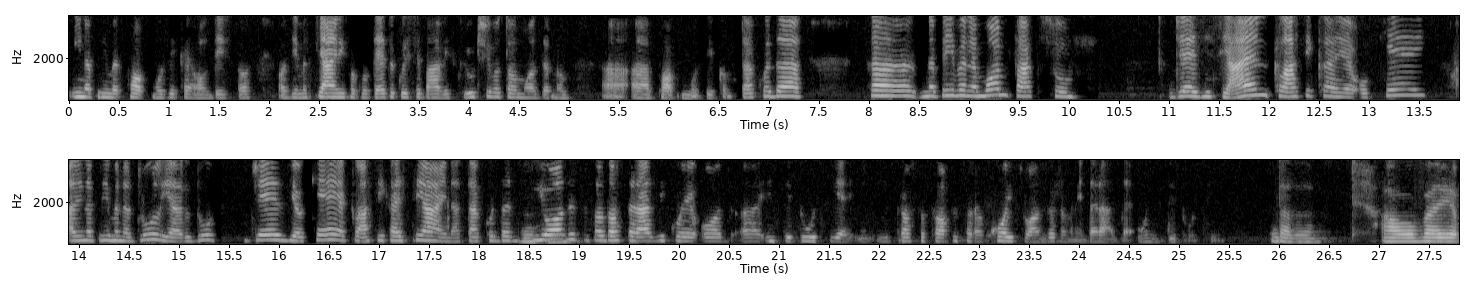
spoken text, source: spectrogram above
I, na primjer, pop muzika je ovde isto, ovde ima sjajnih fakulteta koji se bavi isključivo tom modernom uh, uh, pop muzikom. Tako da, uh, na primjer, na mom faksu jazz je sjajan, klasika je okay, ali na primjer na Juilliardu jazz je okay, a klasika je sjajna, tako da i mhm. ovde se to dosta razlikuje od uh, institucije i, i prosto profesora koji su angažovani da rade u instituciji. Da, da, da. A ovaj,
